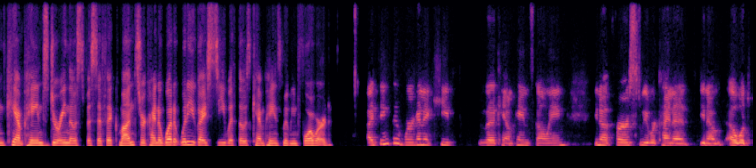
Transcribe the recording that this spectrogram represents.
um, campaigns during those specific months, or kind of what what do you guys see with those campaigns moving forward? I think that we're going to keep the campaigns going you know, at first we were kind of, you know, oh, we'll,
